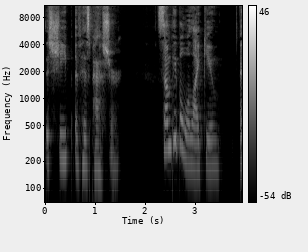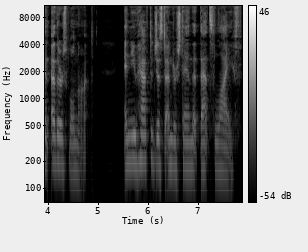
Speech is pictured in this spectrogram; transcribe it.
the sheep of his pasture. Some people will like you and others will not. And you have to just understand that that's life.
